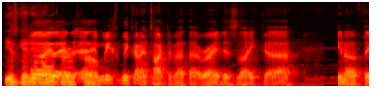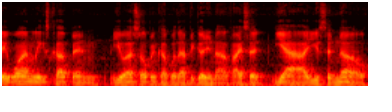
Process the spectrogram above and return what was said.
he is getting well, older. and, so- and we we kind of talked about that, right? Is like, uh, you know, if they won Leagues Cup and U.S. Open Cup, would that be good enough? I said, yeah. You said no,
